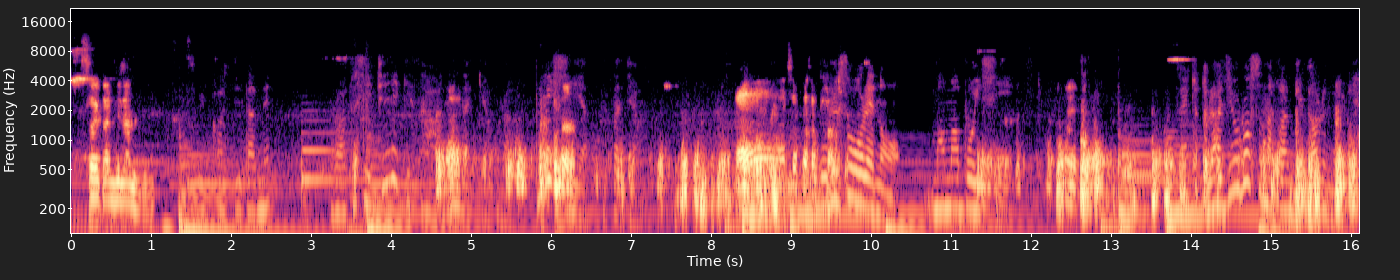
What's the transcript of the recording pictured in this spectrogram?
そういう感じなんだね。そういう感じだね。ほら、私一時期さ、なんだっけ、ほら、ボイスやってたじゃん。ああ、そっかそっかデル。ソーレのママボイシーうん。それちょっとラジオロスな感じがあるのよ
